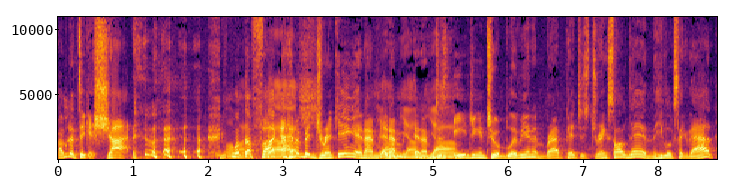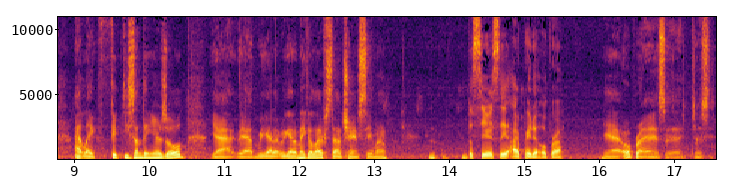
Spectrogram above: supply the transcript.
I'm gonna take a shot. Oh what the fuck? I haven't been drinking, and I'm Yum, and I'm yum, and I'm just aging into oblivion. And Brad Pitt just drinks all day, and he looks like that at like fifty something years old. Yeah, yeah, we gotta we gotta make a lifestyle change, Simo. But seriously, I pray to Oprah. Yeah, Oprah is uh, just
